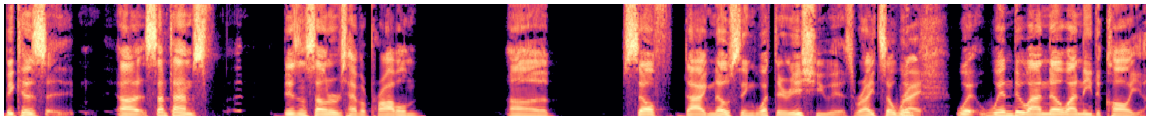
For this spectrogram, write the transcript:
because uh, sometimes business owners have a problem uh, self-diagnosing what their issue is, right? So when Right. wh- when do I know I need to call you?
